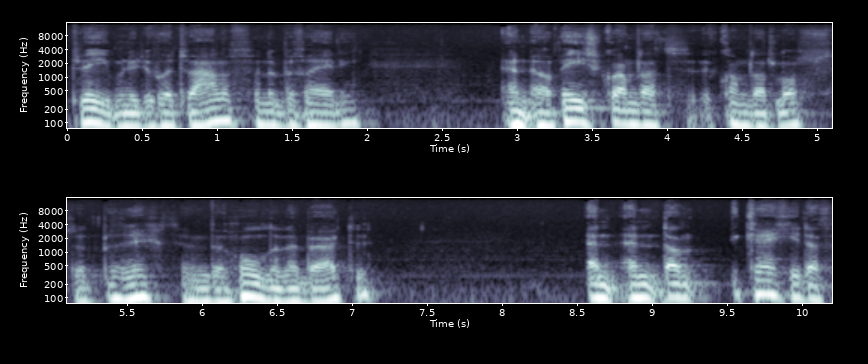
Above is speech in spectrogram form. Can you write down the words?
twee minuten voor twaalf van de bevrijding. En opeens kwam dat, kwam dat los, dat bericht. En we holden naar buiten. En, en dan krijg je dat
